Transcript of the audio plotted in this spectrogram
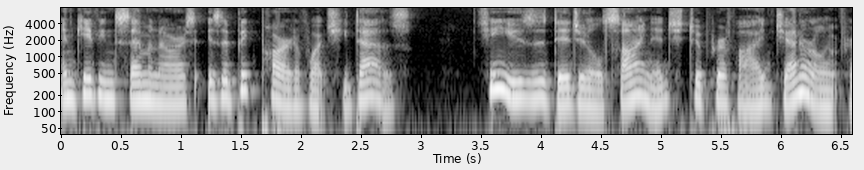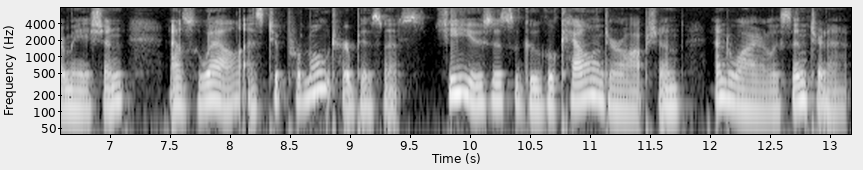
and giving seminars is a big part of what she does. She uses digital signage to provide general information as well as to promote her business. She uses the Google Calendar option and wireless internet.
